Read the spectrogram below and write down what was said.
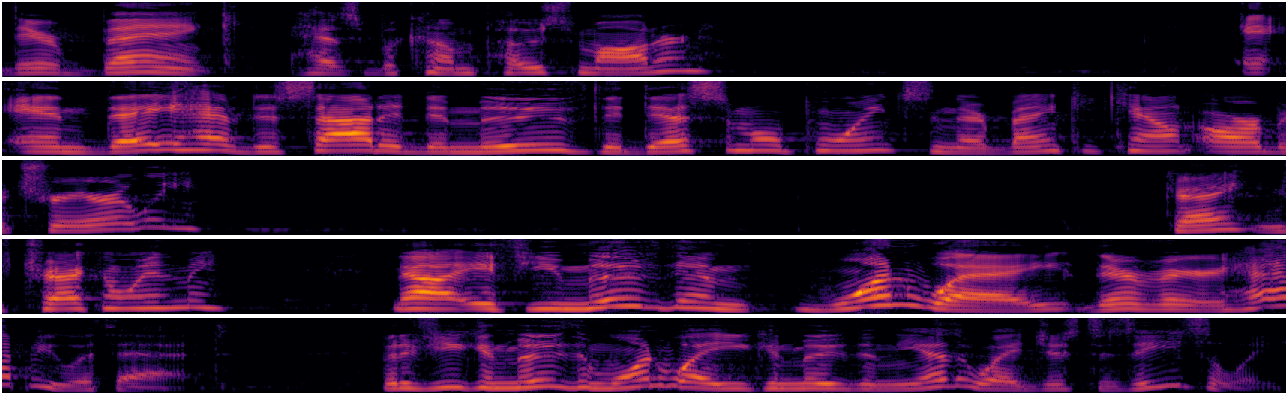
their bank has become postmodern and they have decided to move the decimal points in their bank account arbitrarily. Okay, you're tracking with me? Now, if you move them one way, they're very happy with that. But if you can move them one way, you can move them the other way just as easily.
